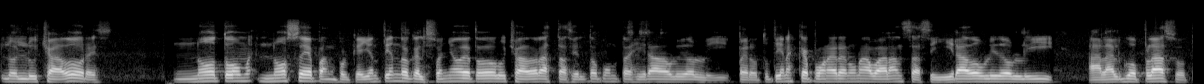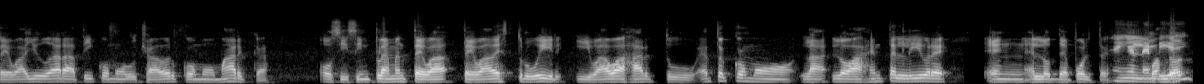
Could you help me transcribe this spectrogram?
los luchadores no tome, no sepan, porque yo entiendo que el sueño de todo luchador hasta cierto punto es ir a WWE, pero tú tienes que poner en una balanza si ir a WWE a largo plazo te va a ayudar a ti como luchador, como marca, o si simplemente va, te va a destruir y va a bajar tu... Esto es como los agentes libres en, los deportes. En el NBA.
